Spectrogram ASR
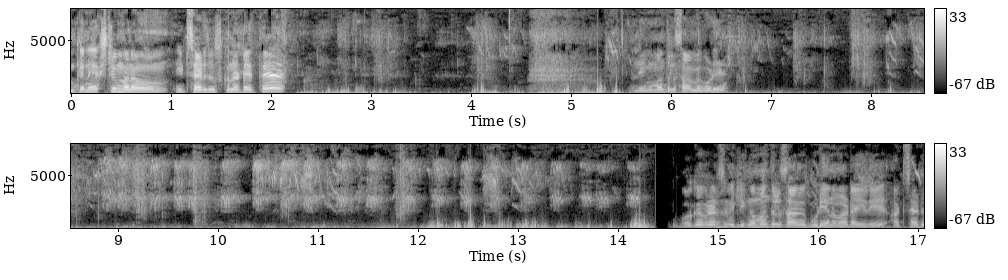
ఇంకా నెక్స్ట్ మనం ఇటు సైడ్ చూసుకున్నట్టయితే లింగమంతుల స్వామి గుడి. ఓకే ఫ్రెండ్స్ ఇది లింగమంతుల స్వామి గుడి అనమాట ఇది. అటు సైడ్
